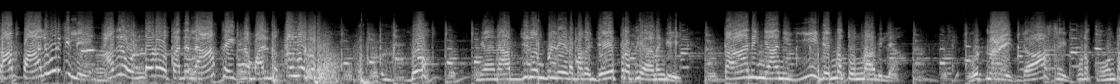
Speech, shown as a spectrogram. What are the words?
താൻ പാൽ കുടിച്ചില്ലേ? അതിലുണ്ടോ തന്റെ ലാസ്റ്റ് നൈറ്റിന്റെ മരുന്ന്? അങ്ങോട്ട്. ദോ, ഞാൻ അർജുനൻ പിള്ളയുടെ മകൻ ജയപ്രഭയാണെങ്കിൽ താനും ഞാൻ ഈ ജന്മത്തൊന്നാവില്ല. ഗുഡ് നൈറ്റ് ലാസ്റ്റ് നൈറ്റ് കൂടെ പോണ്ട.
